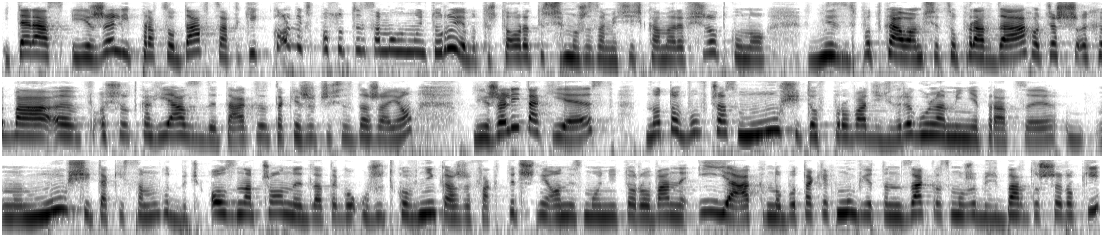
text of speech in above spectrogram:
I teraz, jeżeli pracodawca w jakikolwiek sposób ten samochód monitoruje, bo też teoretycznie może zamieścić kamerę w środku, no nie spotkałam się co prawda, chociaż chyba e, w ośrodkach jazdy tak, takie rzeczy się zdarzają. Jeżeli tak jest, no to wówczas musi to wprowadzić w regulaminie pracy, musi taki samochód być oznaczony dla tego użytkownika, że faktycznie on jest monitorowany i jak, no bo tak jak mówię, ten zakres może być bardzo szeroki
